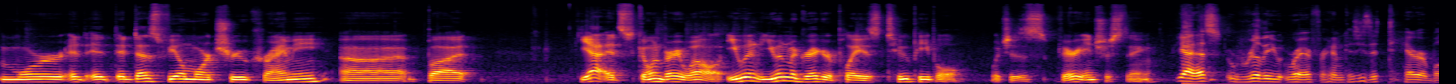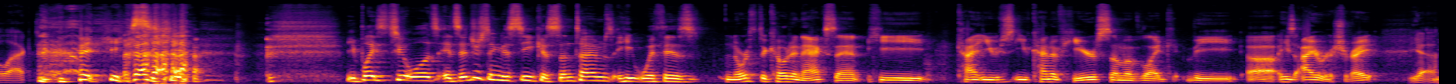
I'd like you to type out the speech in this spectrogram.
more it, it, it does feel more true crimey uh but yeah it's going very well ewan ewan mcgregor plays two people which is very interesting Yeah, that's really rare for him because he's a terrible actor. Yeah. He plays two well it's, it's interesting to see because sometimes he with his north dakotan accent he kind you you kind of hear some of like the uh he's irish right yeah.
